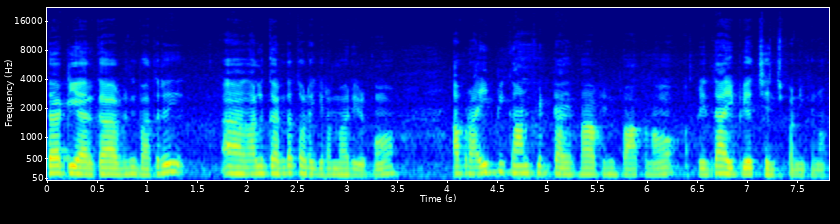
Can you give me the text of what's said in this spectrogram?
தேர்ட்டியாக இருக்கா அப்படின்னு பார்த்துட்டு அழுக்காக இருந்தால் துடைக்கிற மாதிரி இருக்கும். அப்புறம் ஐபி கான்ஃப்ளிக்ட் ஆகிருக்கா அப்படின்னு பார்க்கணும். அப்படி தான் ஐபியை சேஞ்ச் பண்ணிக்கணும்.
